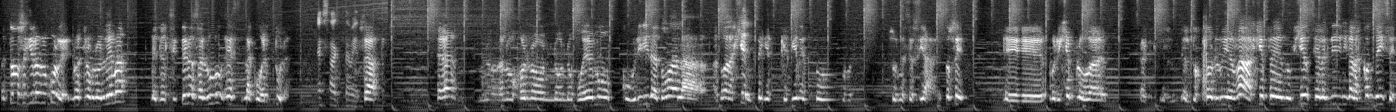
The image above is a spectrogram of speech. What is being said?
Entonces, ¿qué es lo que ocurre? Nuestro problema en el sistema de salud es la cobertura. Exactamente. O sea, a lo mejor no, no, podemos cubrir a toda la, a toda la gente que, que tiene sus su necesidades. Entonces, eh, por ejemplo, el doctor Luis Herrada, jefe de urgencia de la clínica Las Condes, dice,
